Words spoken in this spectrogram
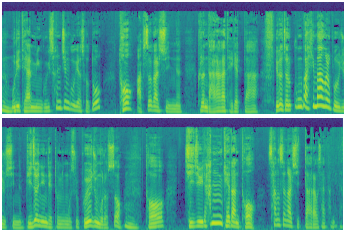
음. 우리 대한민국이 선진국에서도 더 앞서갈 수 있는 그런 나라가 되겠다. 이런 저는 꿈과 희망을 보여줄 수 있는 비전인 대통령 모습을 보여줌으로써 음. 더 지지율이 한 계단 더 상승할 수 있다라고 생각합니다.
